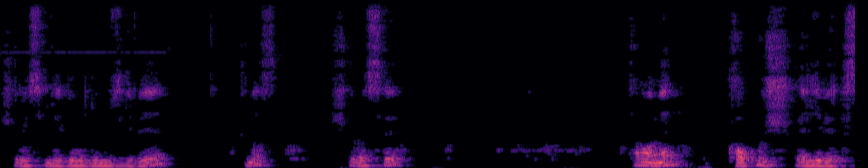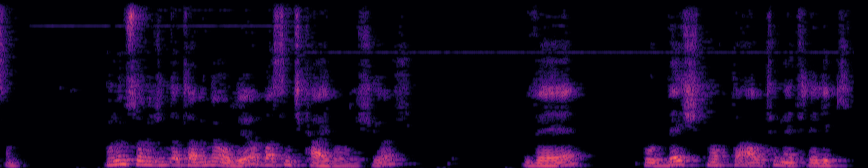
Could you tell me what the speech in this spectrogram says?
şu resimde gördüğünüz gibi bakınız şurası tamamen kopmuş belli bir kısım. Bunun sonucunda tabii ne oluyor? Basınç kaybı oluşuyor. Ve bu 5.6 metrelik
